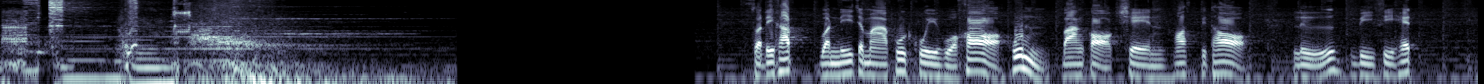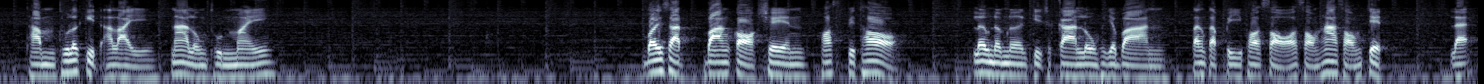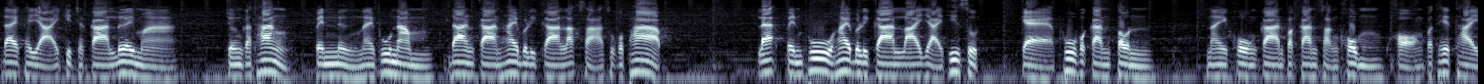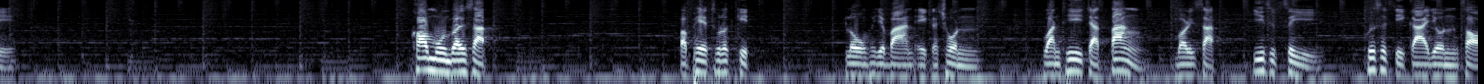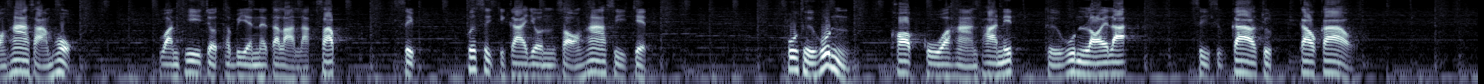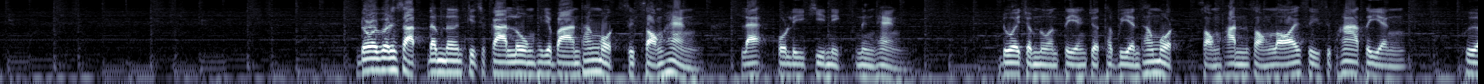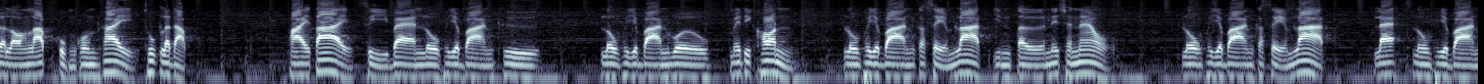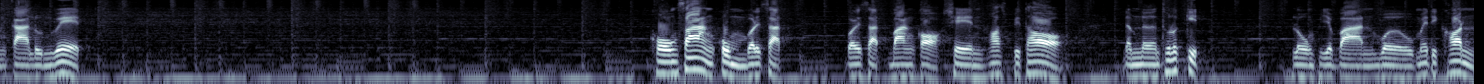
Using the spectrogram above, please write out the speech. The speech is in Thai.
สวัสดีครับ วันนี้จะมาพูดคุยหัวข้อหุ้นบางกอกเชนฮอสพิทอลหรือ BCH ทำธุรกิจอะไร น่าลงทุนไหม บริษัทบางกอกเชนฮอสพิทอลเริ่มดำเนินกิจการโรงพยาบาลตั้งแต่ปี พศ 2527 และได้ขยายกิจการเรื่อยมา จนกระทั่งเป็นหนึ่งในผู้นำด้านการให้บริการรักษาสุขภาพ และเป็นผู้ให้บริการรายใหญ่ที่สุด แก่ผู้ประกันตน ในโครงการประกันสังคมของประเทศไทย ข้อมูลบริษัท ประเภทธุรกิจ โรงพยาบาลเอกชน วันที่จัดตั้งบริษัท 24 พฤศจิกายน 2536 วันที่จดทะเบียนในตลาดหลักทรัพย์ 10 พฤศจิกายน 2547 ผู้ถือหุ้น ครอบครัวหารพาณิชย์ ถือหุ้นร้อยละ 49.99 โดยบริษัทดำเนินกิจการโรงพยาบาลทั้งหมด 12 แห่ง และโพลีคลินิก 1 แห่ง ด้วยจำนวนเตียงจดทะเบียนทั้งหมด 2,245 เตียง เพื่อรองรับกลุ่มคนไข้ทุกระดับ ภายใต้ 4 แบรนด์โรงพยาบาลคือ โรงพยาบาลเวิลด์เมดิคอนโรงพยาบาลเกษมราชอินเตอร์เนชั่นแนล โรงพยาบาลเกษมราช และโรงพยาบาลการุณเวชโครงสร้างกลุ่มบริษัท บริษัทบางกอกเชนฮอสพิทอลดำเนินธุรกิจ โรงพยาบาลเวิลด์เมดิคอน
